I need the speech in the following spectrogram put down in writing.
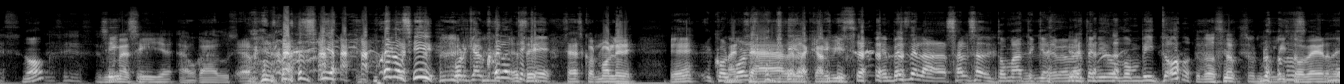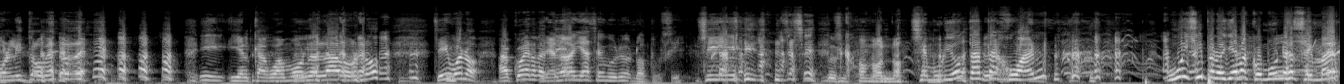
es, ¿No? así es. En Sí, una sí. silla, ahogados. Bueno, sí, porque acuérdate que ¿Sabes? Con mole, ¿eh? con mole- Manchada la camisa. en vez de la salsa de tomate que debe haber tenido Don Vito, Nos un molito verde. molito verde. y, y el caguamón al lado, ¿no? Sí, bueno, acuérdate. Ya, no, ya se murió. No, pues sí. Sí, ya. Pues cómo no. Se murió Tata Juan. Uy, sí, pero lleva como una semana,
